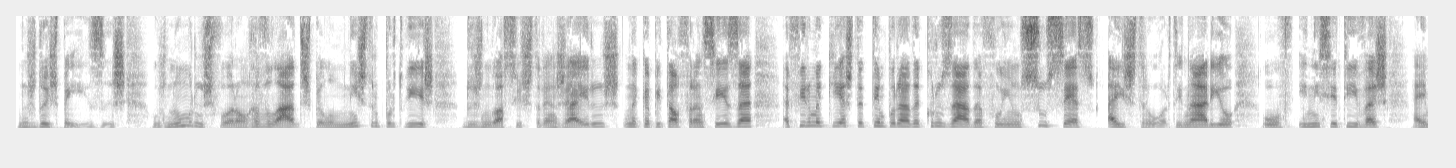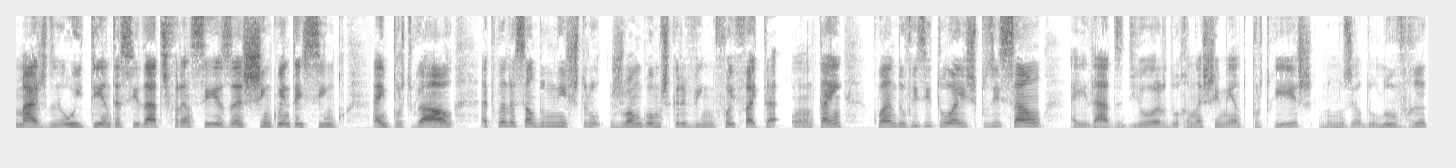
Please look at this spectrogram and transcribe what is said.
nos dois países. Os números foram revelados pelo ministro português dos Negócios Estrangeiros na capital francesa. Afirma que esta temporada cruzada foi um sucesso extraordinário. Houve iniciativas em mais de 80 cidades francesas, 55 em Portugal. A declaração do ministro João Gomes Cravinho foi feita ontem quando visitou a exposição A Idade de Ouro do Renascimento Português no Museu do Louvre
